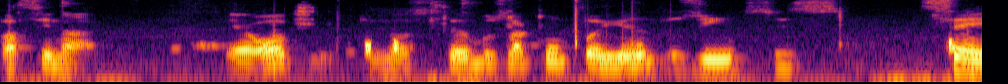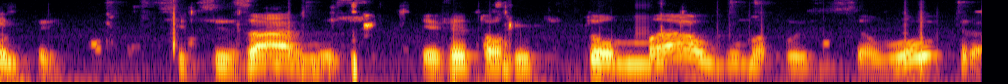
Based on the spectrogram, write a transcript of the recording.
vacinada. É óbvio que nós estamos acompanhando os índices sempre. Se precisarmos eventualmente tomar alguma posição ou outra,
